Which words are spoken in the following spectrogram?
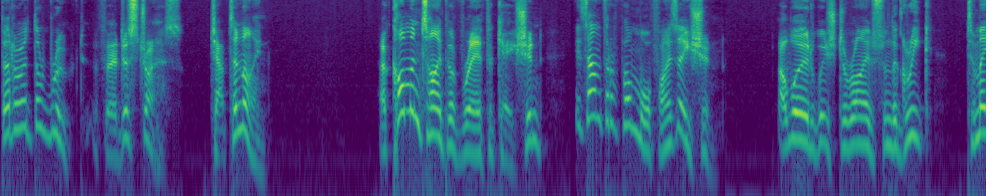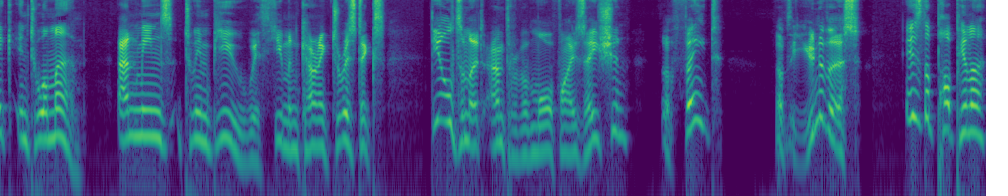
that are at the root of her distress. Chapter 9. A common type of reification is anthropomorphization, a word which derives from the Greek to make into a man and means to imbue with human characteristics. The ultimate anthropomorphization of fate, of the universe, is the popular,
